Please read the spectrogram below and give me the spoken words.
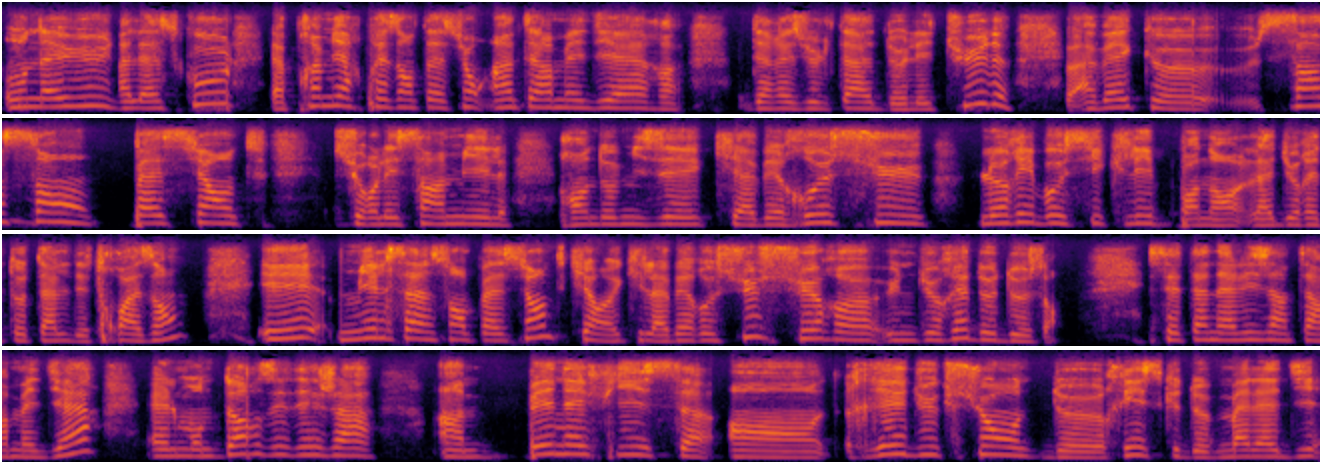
On a eu à l'ASCO la première présentation intermédiaire des résultats de l'étude avec 500 euh, patientes sur les 5000 randomisées qui avaient reçu le ribociclib pendant la durée totale des trois ans et 1500 patientes qui, qui l'avaient reçu sur euh, une durée de deux ans. Cette analyse intermédiaire, elle montre d'ores et déjà un bénéfice en réduction de risque de maladie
